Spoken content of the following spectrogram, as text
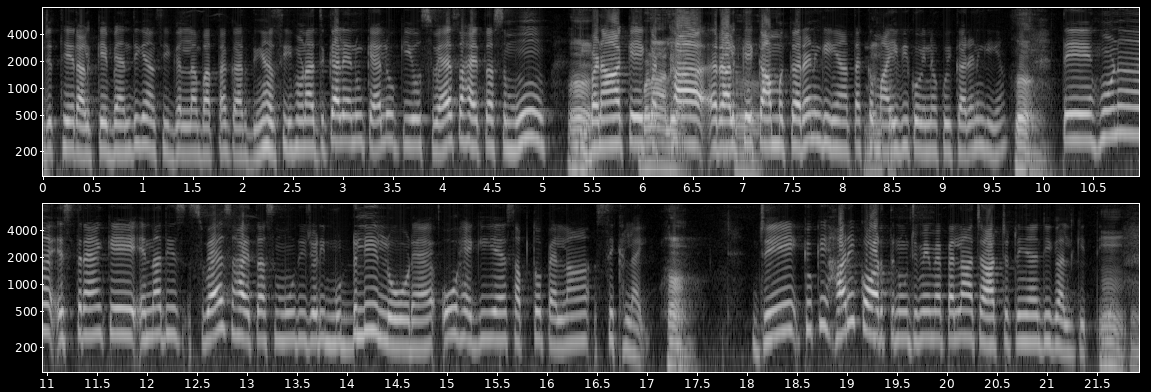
ਜਿੱਥੇ ਰਲ ਕੇ ਬਹਿੰਦੀਆਂ ਸੀ ਗੱਲਾਂ ਬਾਤਾਂ ਕਰਦੀਆਂ ਸੀ। ਹੁਣ ਅੱਜ ਕੱਲ ਇਹਨੂੰ ਕਹਿ ਲਓ ਕਿ ਉਹ ਸਵੈ ਸਹਾਇਤਾ ਸਮੂਹ ਬਣਾ ਕੇ ਇਕੱਠਾ ਰਲ ਕੇ ਕੰਮ ਕਰਨਗੀਆਂ ਤਾਂ ਕਮਾਈ ਵੀ ਕੋਈ ਨਾ ਕੋਈ ਕਰਨਗੀਆਂ। ਤੇ ਹੁਣ ਇਸ ਤਰ੍ਹਾਂ ਕਿ ਇਹਨਾਂ ਦੀ ਸਵੈ ਸਹਾਇਤਾ ਸਮੂਹ ਦੀ ਜਿਹੜੀ ਮੁੱਢਲੀ ਲੋੜ ਹੈ ਉਹ ਹੈਗੀ ਹੈ ਸਭ ਤੋਂ ਪਹਿਲਾਂ ਸਿਖਲਾਈ। ਹਾਂ। ਜੇ ਕਿਉਂਕਿ ਹਰ ਇੱਕ ਔਰਤ ਨੂੰ ਜਿਵੇਂ ਮੈਂ ਪਹਿਲਾਂ ਅਚਾਰ ਚਟਨੀਆਂ ਦੀ ਗੱਲ ਕੀਤੀ ਹੈ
